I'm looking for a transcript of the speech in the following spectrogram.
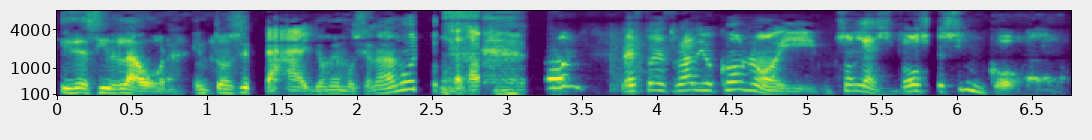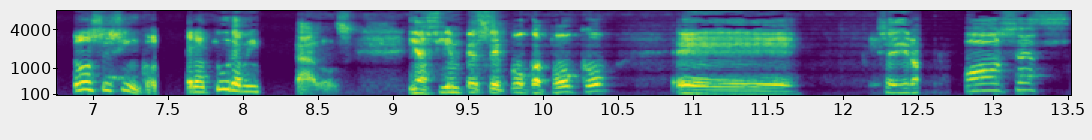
y decir la hora. Entonces, yo me emocionaba mucho. Esto es Radio Cono y son las 12.05. 12.05, temperatura 20 grados. Y así empecé poco a poco. Eh, se dieron cosas.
